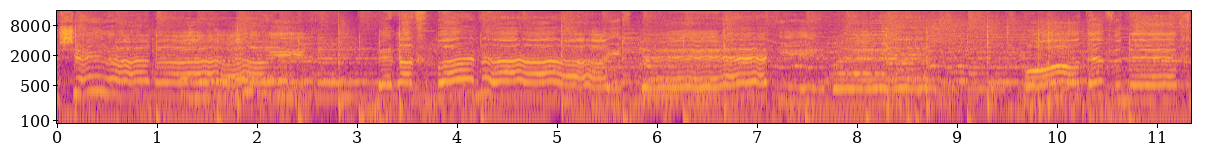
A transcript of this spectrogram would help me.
בריחי שערייך ברחבנייך בקרבך עוד אבנך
